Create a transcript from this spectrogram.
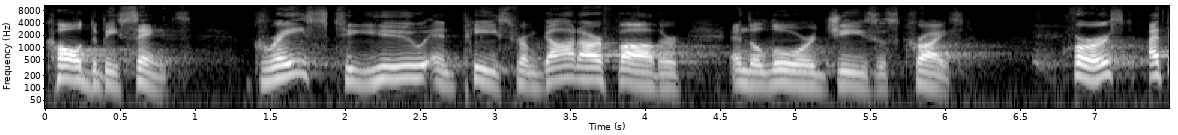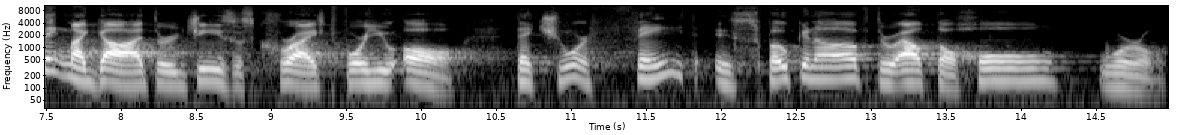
called to be saints. Grace to you and peace from God our Father and the Lord Jesus Christ. First, I thank my God through Jesus Christ for you all, that your faith is spoken of throughout the whole world.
